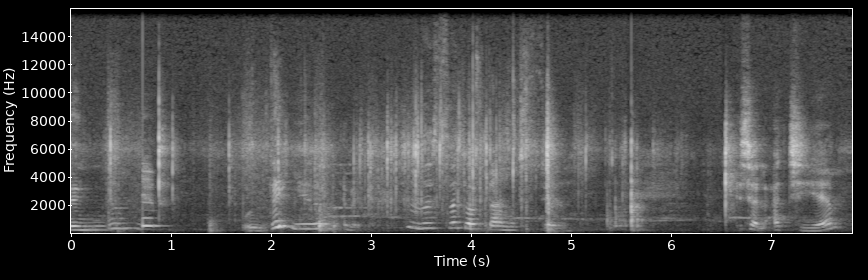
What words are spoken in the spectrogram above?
Dın dın. Buradayım. Evet. Şimdi size göstermek istiyorum. Şöyle açayım.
